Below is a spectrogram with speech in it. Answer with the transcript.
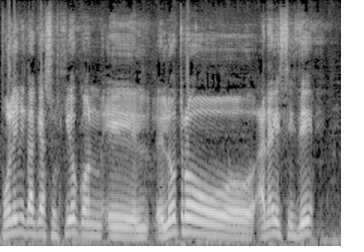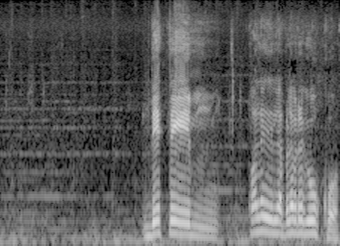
polémica que ha surgido con el, el otro análisis de de este mm, ¿cuál es la palabra que busco?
